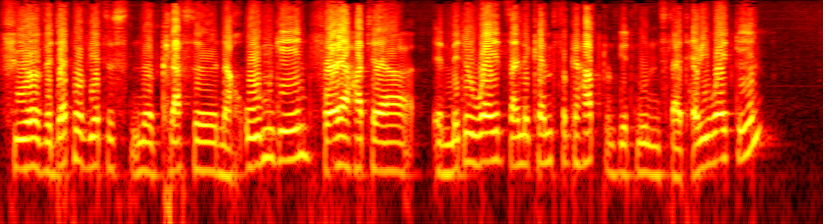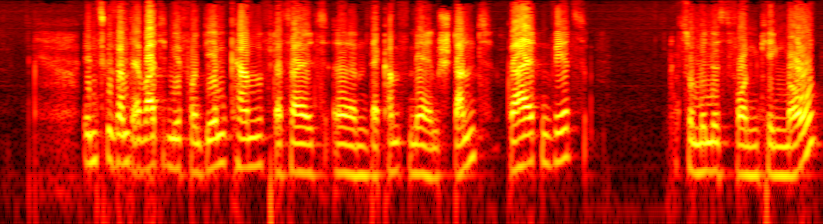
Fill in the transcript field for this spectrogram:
Für Vedepo wird es eine Klasse nach oben gehen. Vorher hat er im Middleweight seine Kämpfe gehabt und wird nun ins Light Heavyweight gehen. Insgesamt erwartet mir von dem Kampf, dass halt ähm, der Kampf mehr im Stand gehalten wird, zumindest von King Mo.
